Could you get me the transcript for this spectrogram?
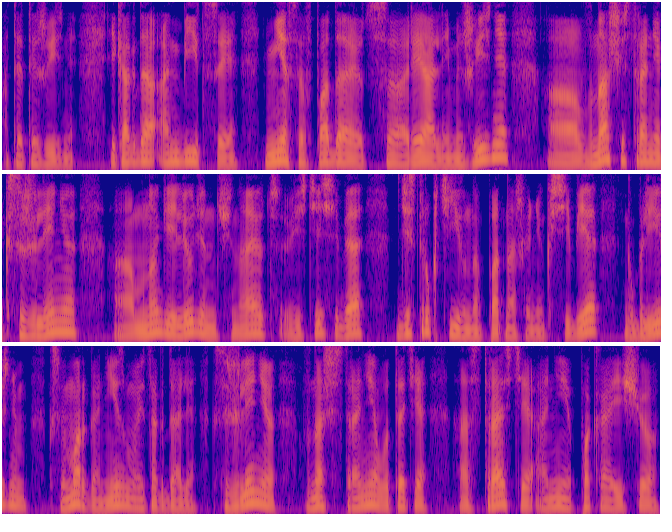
от этой жизни. И когда амбиции не совпадают с реалиями жизни, э, в нашей стране, к сожалению, многие люди начинают вести себя деструктивно по отношению к себе, к ближним, к своему организму и так далее. К сожалению, в нашей стране вот эти страсти, они пока еще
